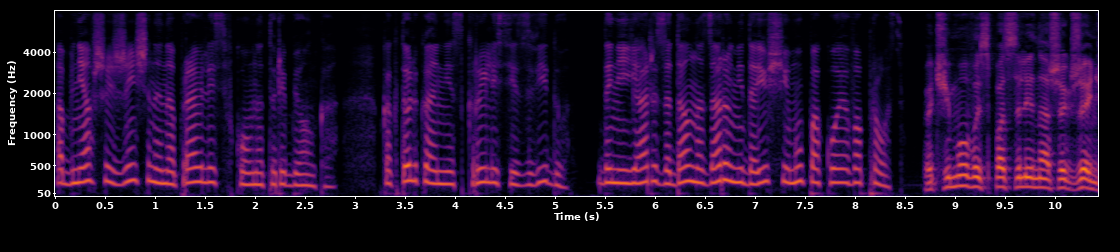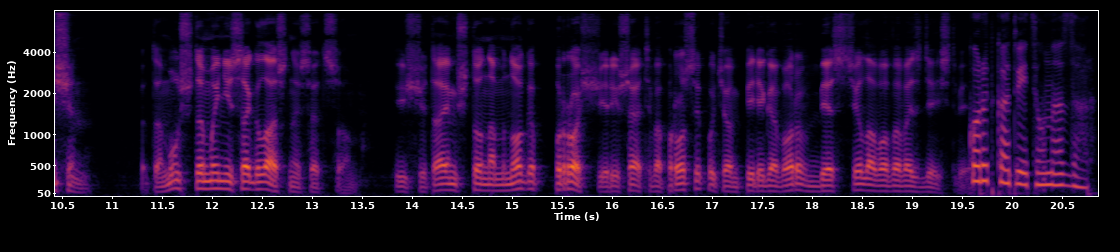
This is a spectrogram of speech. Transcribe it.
Обнявшись, женщины направились в комнату ребенка. Как только они скрылись из виду, Данияр задал Назару, не дающий ему покоя, вопрос. «Почему вы спасли наших женщин?» «Потому что мы не согласны с отцом и считаем, что намного проще решать вопросы путем переговоров без силового воздействия», — коротко ответил Назар.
